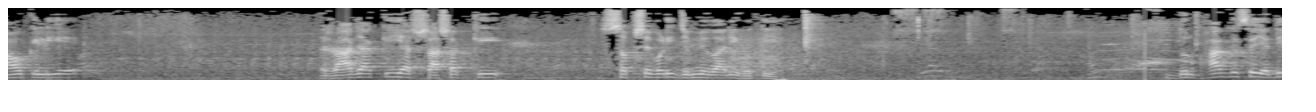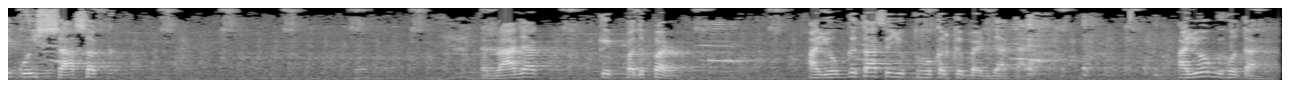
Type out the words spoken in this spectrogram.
योद्धाओं के लिए राजा की या शासक की सबसे बड़ी जिम्मेवारी होती है। दुर्भाग्य से यदि कोई शासक राजा के पद पर अयोग्यता से युक्त होकर के बैठ जाता है, अयोग्य होता है,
